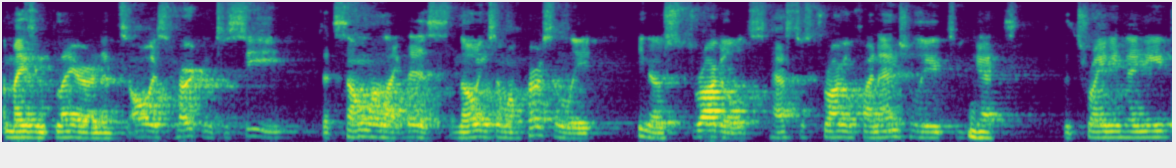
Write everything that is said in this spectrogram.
amazing player, and it's always hurting to see that someone like this, knowing someone personally, you know, struggles, has to struggle financially to mm-hmm. get the training they need,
